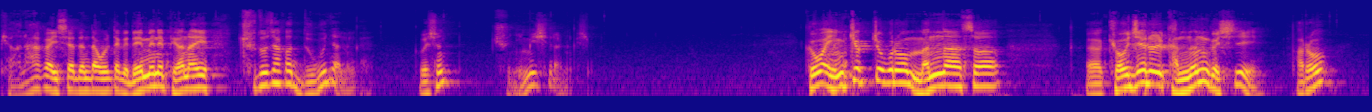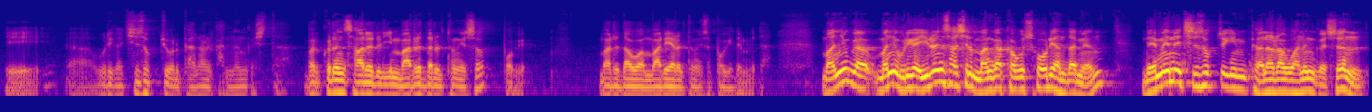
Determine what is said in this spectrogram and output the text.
변화가 있어야 된다고 할 때 그 내면의 변화의 주도자가 누구냐는 거예요. 그것은 주님이시라는 것입니다. 그와 인격적으로 만나서 어, 교제를 갖는 것이 바로 이, 어, 우리가 지속적으로 변화를 갖는 것이다. 바로 그런 사례를 이 마르다를 통해서 보게 마르다와 마리아를 통해서 보게 됩니다. 만약, 만약 우리가 이런 사실을 망각하고 소홀히 한다면 내면의 지속적인 변화라고 하는 것은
